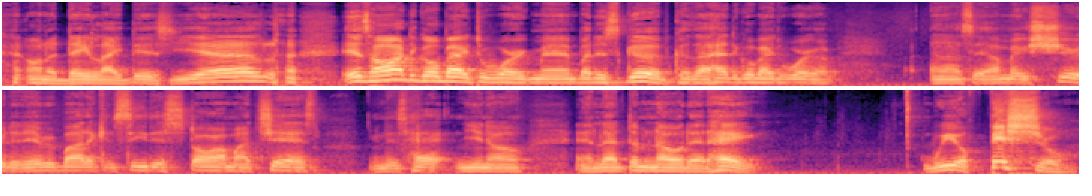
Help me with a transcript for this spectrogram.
on a day like this. Yeah, it's hard to go back to work, man, but it's good because I had to go back to work and I said I make sure that everybody can see this star on my chest and this hat, you know, and let them know that hey, we official.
